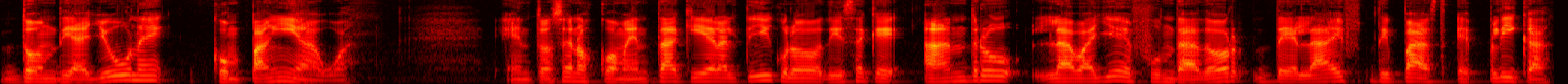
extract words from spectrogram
donde ayune con pan y agua. Entonces nos comenta aquí el artículo, dice que Andrew Lavalle, fundador de Life the Past, explica,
